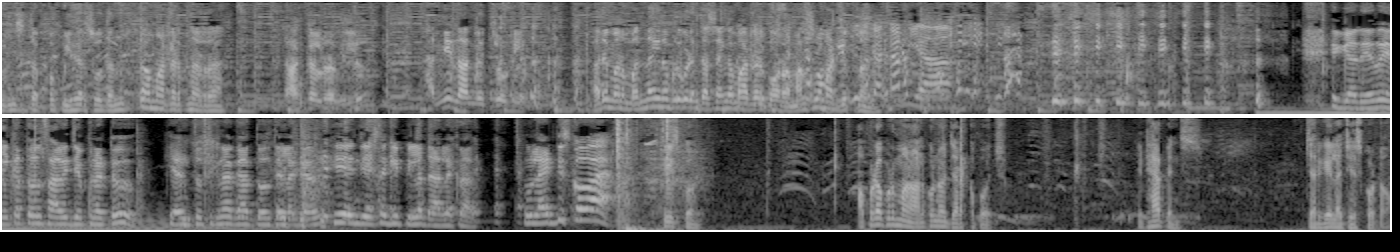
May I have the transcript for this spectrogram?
గురించి తప్ప పులిహార సోదంతా మాట్లాడుతున్నారా డాక్టర్లు రా వీళ్ళు అన్ని నాన్ వెజ్ జోకులే అరే మనం మంది అయినప్పుడు కూడా ఇంత అసహ్యంగా మాట్లాడుకోరా మనసులో మాట చెప్తున్నాను ఇక అదేదో ఎలక తోలు సావి చెప్పినట్టు ఎంత ఉతికినా గా తోలు తెల్లగా కాదు ఏం చేసినా గీ పిల్ల దారిలోకి రాదు. నువ్వు లైట్ తీసుకోవా? తీసుకోండి అప్పుడప్పుడు మనం అనుకున్నవి జరగకపోవచ్చు. ఇట్ హ్యాపెన్స్ జరిగేలా చేసుకోవటం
